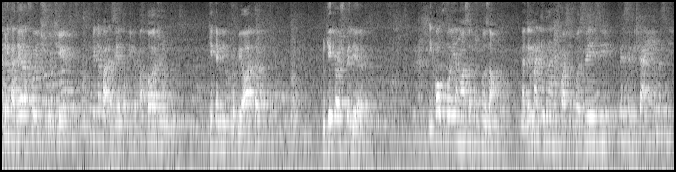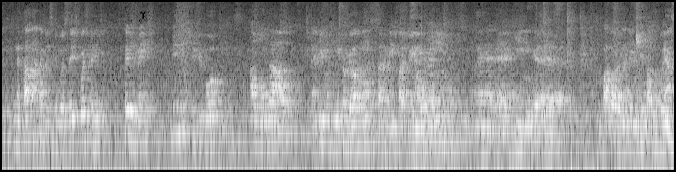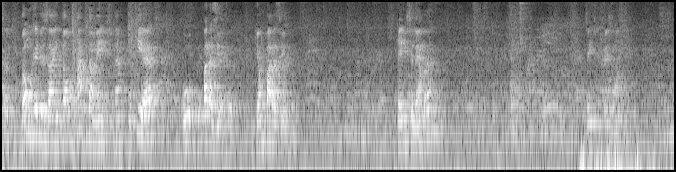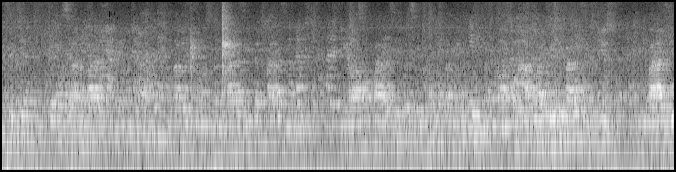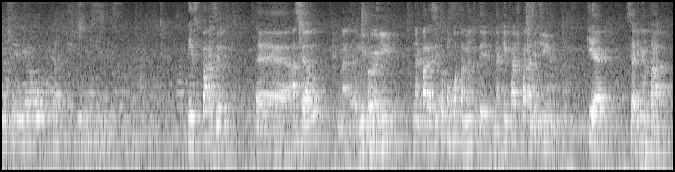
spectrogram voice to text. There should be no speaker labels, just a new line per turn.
brincadeira foi discutir o que é parasita, o que é patógeno, o que é microbiota, o que é hospedeiro. E qual foi a nossa conclusão? Eu dei uma lida na resposta de vocês e percebi que ainda estava assim, na cabeça de vocês coisas que a gente, felizmente, desmistificou ao longo da aula. É que microbiota não necessariamente faz bem ao organismo, né? é, que é, patógeno doença. Vamos revisar então rapidamente né, o que é o parasita. O que é um parasita? Quem se lembra? Gente, fez ontem.
parasita seria. O
Isso, parasita. É, a célula, né, é o microorganismo, né, parasita é o comportamento dele. Né, quem faz parasitismo, que é se alimentar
